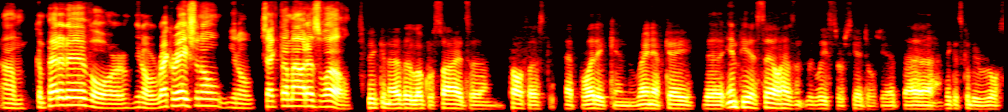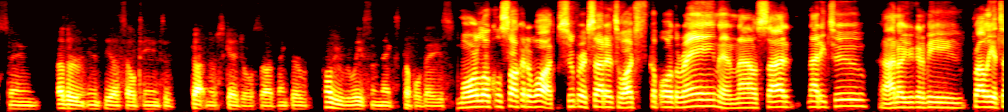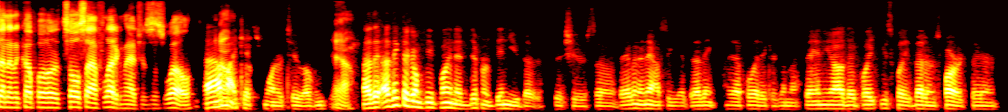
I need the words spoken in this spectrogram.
um, competitive or, you know, recreational, you know, check them out as well. Speaking of other local sides, um, Tulsa Athletic and Rain FK, the NPSL hasn't released their schedules yet. Uh, I think it's going to be real soon. Other NPSL teams have gotten their schedule, so I think they're probably releasing the next couple of days. More local soccer to watch. Super excited to watch a couple of the rain and now side 92. I know you're going to be probably attending a couple of Tulsa athletic matches as well. I might catch one or two of them. Yeah. I, th- I think they're going to be playing at a different venue though this year, so they haven't announced it yet. But I think the Athletic are going to. And you know they play used to play at Veterans Park there in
